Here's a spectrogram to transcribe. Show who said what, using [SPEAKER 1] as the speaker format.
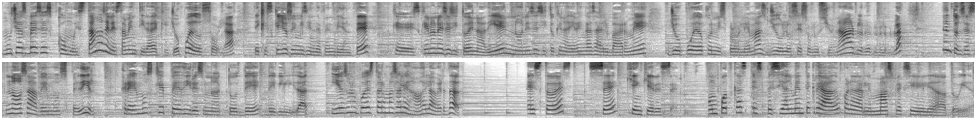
[SPEAKER 1] Muchas veces como estamos en esta mentira de que yo puedo sola, de que es que yo soy mis independiente, que es que no necesito de nadie, no necesito que nadie venga a salvarme, yo puedo con mis problemas, yo los sé solucionar, bla, bla, bla, bla, bla. Entonces no sabemos pedir. Creemos que pedir es un acto de debilidad y eso no puede estar más alejado de la verdad. Esto es Sé quién quieres ser, un podcast especialmente creado para darle más flexibilidad a tu vida.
